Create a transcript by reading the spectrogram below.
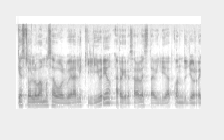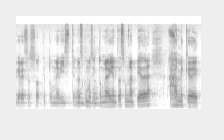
que solo vamos a volver al equilibrio, a regresar a la estabilidad cuando yo regreso eso que tú me diste. No es como si tú me avientas una piedra, ah, me quedé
